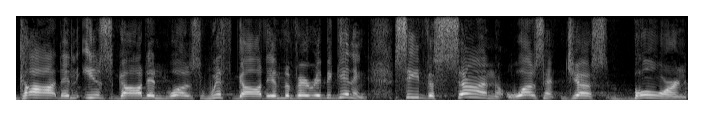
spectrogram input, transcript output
God and is God and was with God in the very beginning. See, the Son wasn't just born,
